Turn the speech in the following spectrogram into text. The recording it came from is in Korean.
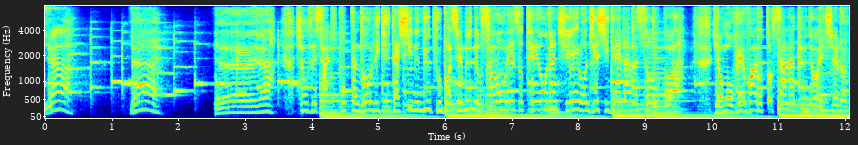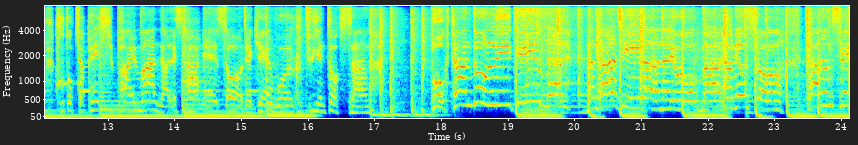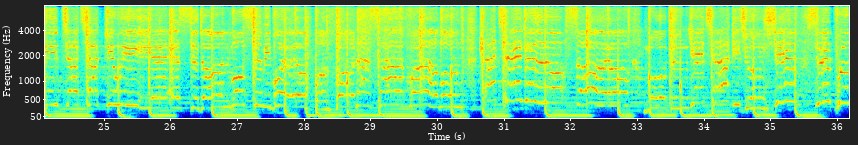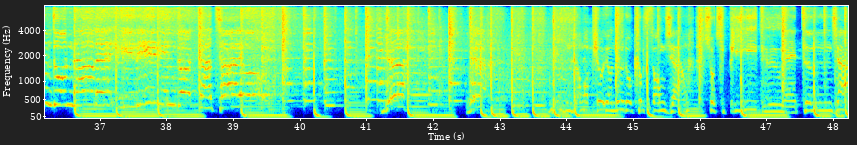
Yeah, yeah, yeah. 전세 사기 폭탄 돌리기 다시는 유튜버 재미는 서울에서 태어난 최원재 대단한 성과. 영어 회화로 또 사나 그녀의 채널. 구독자 118만 알래스카에서 4개월 그 뒤엔 떡상. 폭탄 돌리기 난, 난 하지 않아요 표현으로 급성장. 쇼츠 피드에 등장.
